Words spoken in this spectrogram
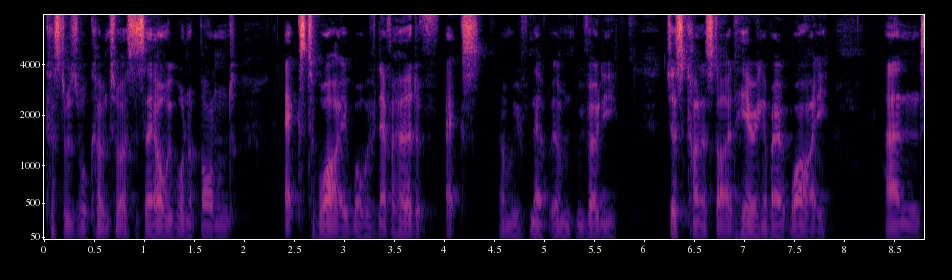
customers will come to us and say, "Oh, we want to bond X to Y." Well, we've never heard of X, and we've never, and we've only just kind of started hearing about Y, and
